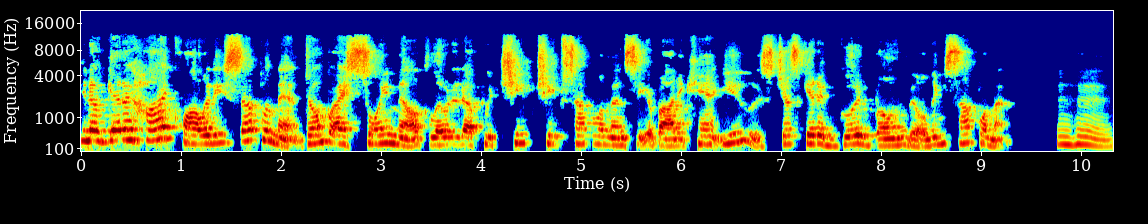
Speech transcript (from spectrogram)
you know, get a high quality supplement. Don't buy soy milk loaded up with cheap, cheap supplements that your body can't use. Just get a good bone building supplement. Mm-hmm.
